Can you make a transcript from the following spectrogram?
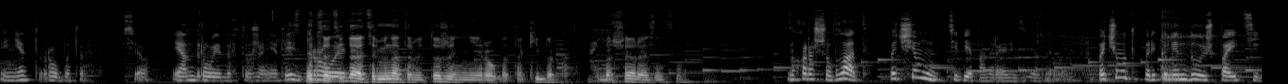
и нет роботов. Все. И андроидов тоже нет. Есть ну, дроиды. Кстати, да, Терминатор ведь тоже не робот, а киборг. А Большая разница. Ну хорошо, Влад, почему тебе понравились Звездные войны? Почему ты порекомендуешь пойти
